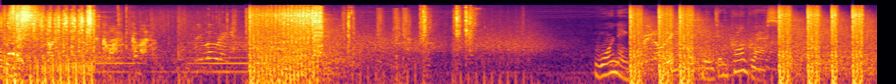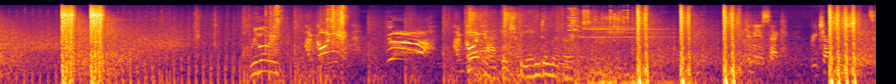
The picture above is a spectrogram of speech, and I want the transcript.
Okay. Come on, come on. Reloading. Warning. Reloading. Movement in progress. Reloading. I'm going in. I'm Care going in. package being delivered. Give me a sec. Recharging shields.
